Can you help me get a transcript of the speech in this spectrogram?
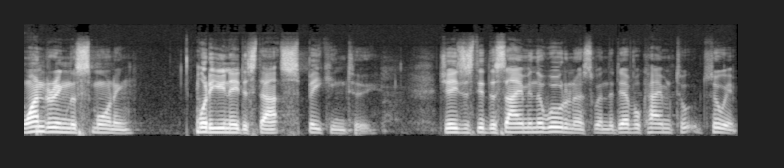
wondering this morning, what do you need to start speaking to? Jesus did the same in the wilderness when the devil came to, to him.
